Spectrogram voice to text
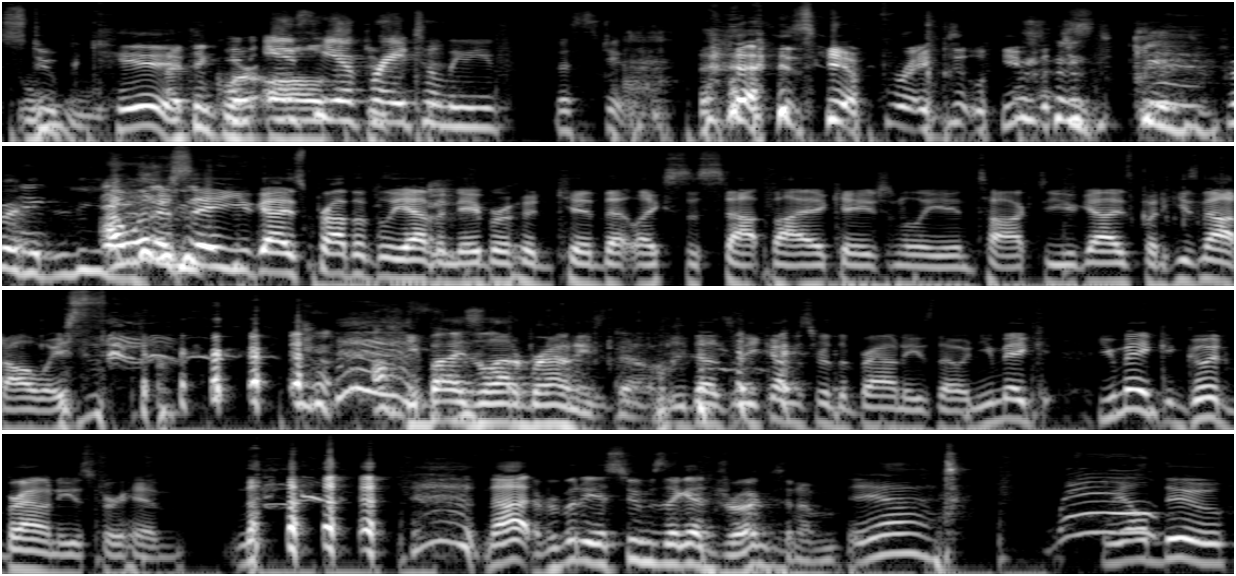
Stoop kid. I think we're and all. is he afraid to stupid. leave the stoop? is he afraid to leave? the Kid's afraid to leave. I want to say you guys probably have a neighborhood kid that likes to stop by occasionally and talk to you guys, but he's not always there. He buys a lot of brownies, though. he does. He comes for the brownies though, and you make you make good brownies for him. not Everybody assumes they got drugs in them. yeah. Well, We all do.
